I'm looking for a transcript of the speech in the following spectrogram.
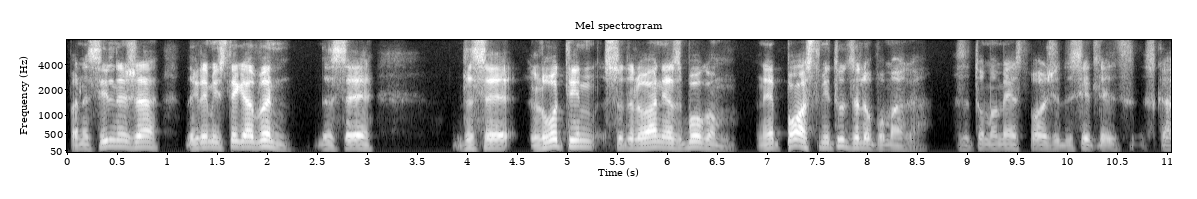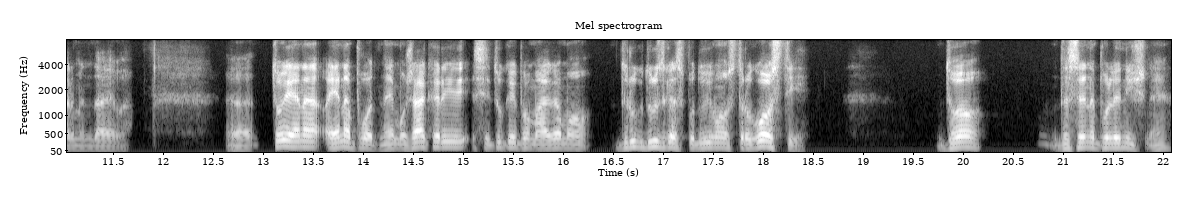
pa nasilneža, da grem iz tega ven, da se, da se lotim sodelovanja z Bogom. Ne, post mi tudi zelo pomaga. Zato imam jaz po že deset let s Karmen Dajeva. Uh, to je ena, ena pot. Ne. Možakari si tukaj pomagamo, drug drugega spodbujamo v strogosti, do, da se ne poleniš ne,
